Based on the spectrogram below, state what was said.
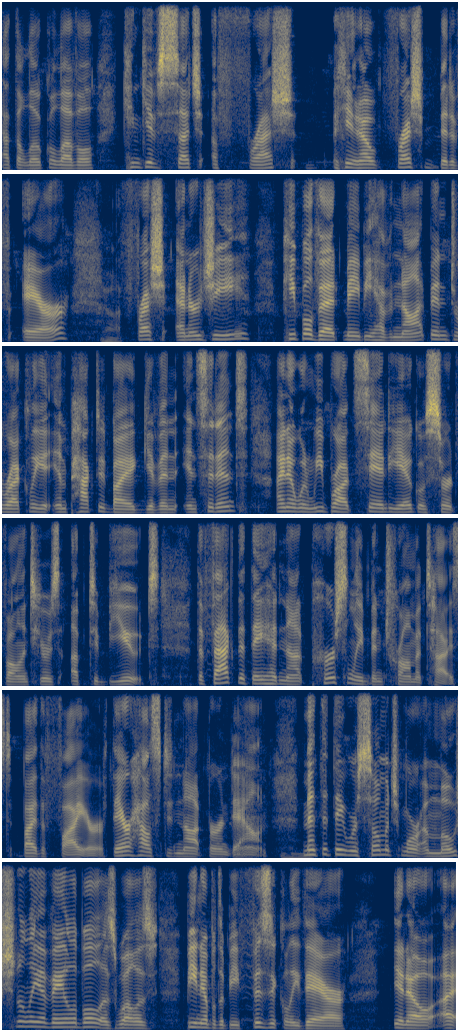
at the local level can give such a fresh, you know, fresh bit of air, Yeah. fresh energy. People that maybe have not been directly impacted by a given incident. I know when we brought San Diego CERT volunteers up to Butte, the fact that they had not personally been traumatized by the fire, their house did not burn down, meant that they were so much more emotionally available as well as being able to be physically there. You know, uh,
